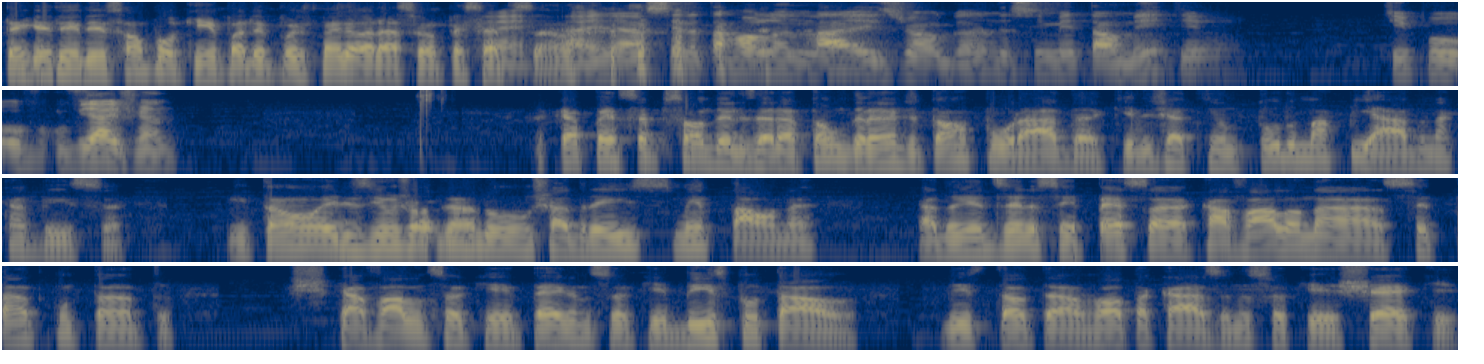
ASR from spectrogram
tem que entender só um pouquinho para depois melhorar a sua percepção. É, aí a cena tá rolando lá, eles jogando assim mentalmente, tipo, viajando. É que a percepção deles era tão grande, tão apurada, que eles já tinham tudo mapeado na cabeça. Então eles iam jogando um xadrez mental, né? Cada um ia dizendo assim, peça cavalo na ser tanto com tanto, cavalo não sei o que, pega não sei o que, bispo tal, bispo tal, tal, volta a casa, não sei o que, cheque.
